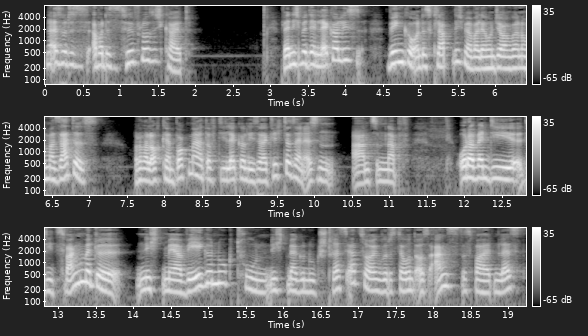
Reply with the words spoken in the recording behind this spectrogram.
na, also das ist, aber das ist Hilflosigkeit. Wenn ich mit den Leckerlis winke und es klappt nicht mehr, weil der Hund ja irgendwann noch mal satt ist. Oder weil er auch keinen Bock mehr hat auf die Leckerlis, da kriegt er sein Essen abends im Napf. Oder wenn die, die Zwangmittel nicht mehr weh genug tun, nicht mehr genug Stress erzeugen, so dass der Hund aus Angst das Verhalten lässt,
